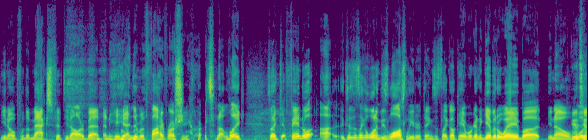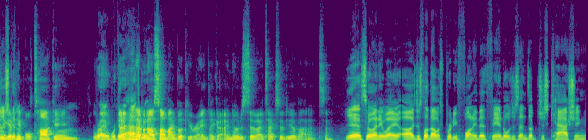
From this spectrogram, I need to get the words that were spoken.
you know, for the max fifty dollar bet, and he ended with five rushing yards. And I'm like, it's like FanDuel because uh, it's like one of these loss leader things. It's like, okay, we're gonna give it away, but you know, it's gonna get gonna... people talking. Right, like, we're gonna that, that happened also on MyBookie, right? Like I noticed it. I texted you about it. So yeah. So anyway, I uh, just thought that was pretty funny that FanDuel just ends up just cashing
